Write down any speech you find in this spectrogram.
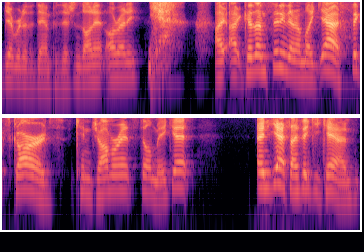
get rid of the damn positions on it already. Yeah. I, I, because I'm sitting there, I'm like, yeah, six guards. Can Ja Morant still make it? And yes, I think he can.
